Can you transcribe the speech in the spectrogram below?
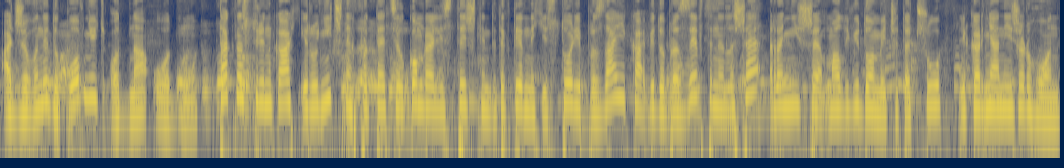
адже вони доповнюють одна одну. Так на сторінках іронічних, проте цілком реалістичних детективних історій про заїка відобразив це не лише раніше маловідомий читачу лікарняний жаргон,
